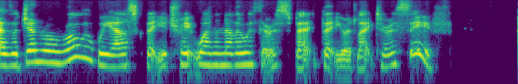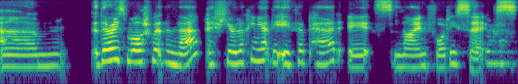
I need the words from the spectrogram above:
as a general rule, we ask that you treat one another with the respect that you would like to receive. Um, there is more to it than that. If you're looking at the Etherpad, it's line 46,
